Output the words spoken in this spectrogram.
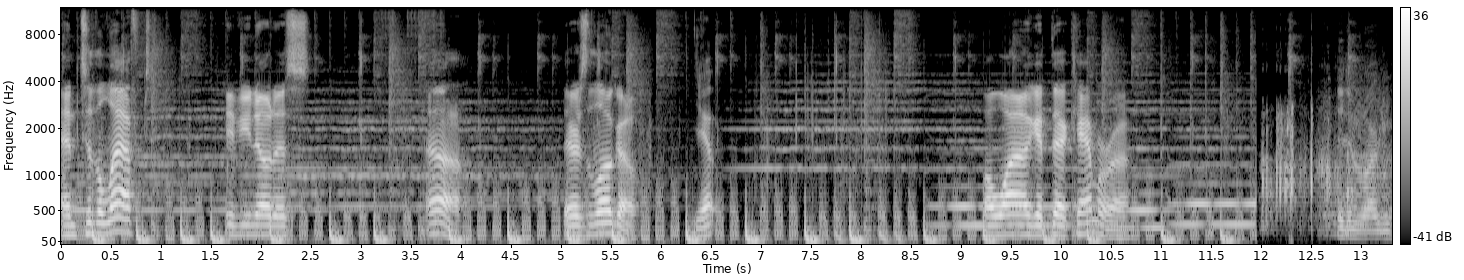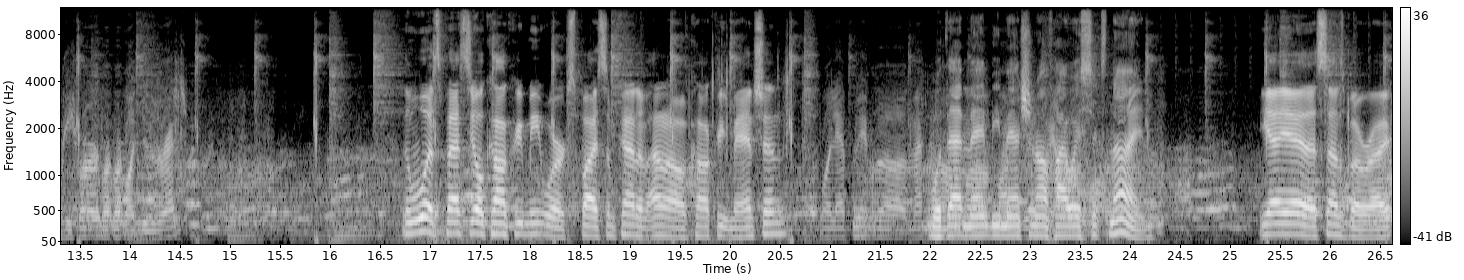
And to the left, if you notice, oh, there's the logo. Yep. Well, why not get that camera? The woods past the old concrete meatworks by some kind of I don't know concrete mansion. Would that man be mansion off Highway 69? Yeah, yeah, that sounds about right.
